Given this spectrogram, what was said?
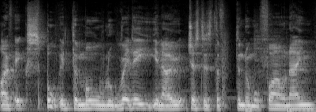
I've exported them all already, you know, just as the, the normal file name.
